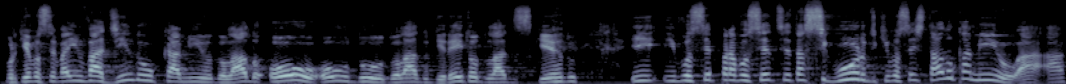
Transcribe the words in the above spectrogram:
porque você vai invadindo o caminho do lado, ou, ou do, do lado direito ou do lado esquerdo, e, e você, para você, você está seguro de que você está no caminho. A,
